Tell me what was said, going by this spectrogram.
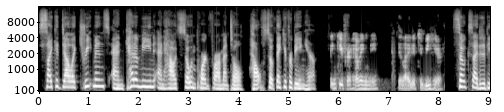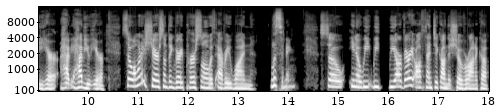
psychedelic treatments and ketamine and how it's so important for our mental health. So thank you for being here. Thank you for having me. Delighted to be here. So excited to be here, have, you have you here. So I want to share something very personal with everyone listening. So, you know, we, we, we are very authentic on the show, Veronika.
